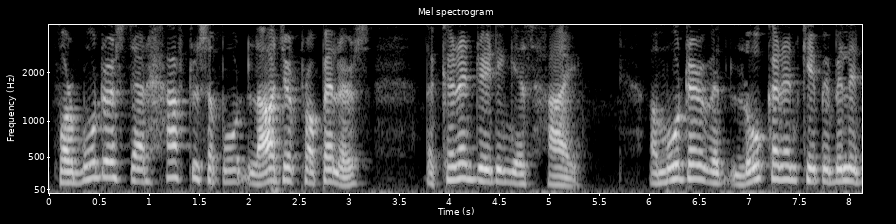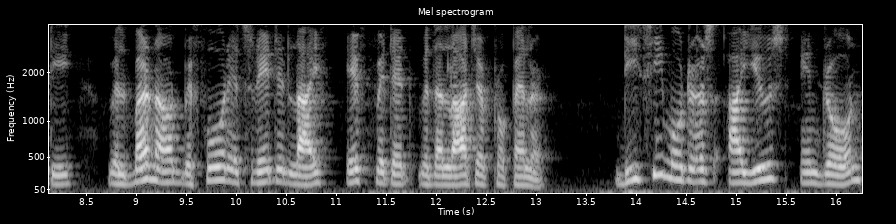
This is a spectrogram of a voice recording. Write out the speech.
For motors that have to support larger propellers, the current rating is high. A motor with low current capability will burn out before its rated life if fitted with a larger propeller. DC motors are used in drone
